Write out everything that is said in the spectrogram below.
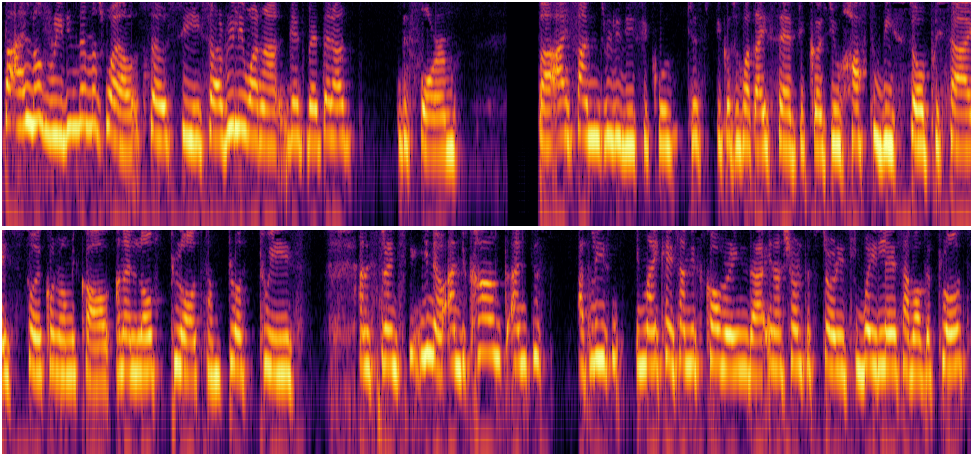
but I love reading them as well. So see, so I really want to get better at the form. But I find it really difficult just because of what I said, because you have to be so precise, so economical, and I love plots and plot twists and strange, you know, and you can't. I'm just, at least in my case, I'm discovering that in a short story, it's way less about the plot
